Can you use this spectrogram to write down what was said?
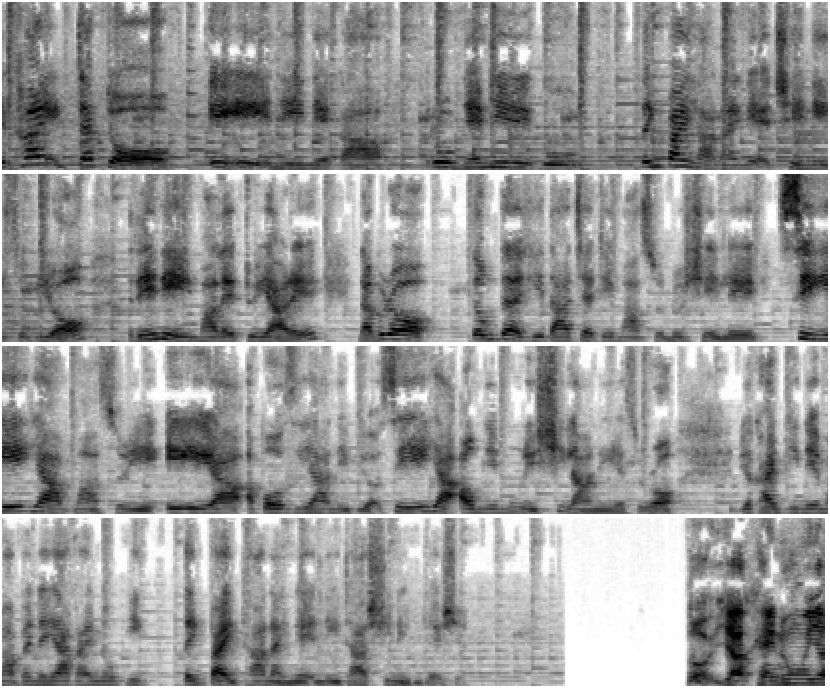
ရက္ခိုင့်တပ်တော် AA အနေနဲ့က သူတို့နယ်မြေတွေကို သိမ်းပိုက်လာနိုင်တဲ့အခြေအနေဆိုပြီးတော့သတင်းတွေမှာလည်းတွေ့ရတယ်။နောက်ပြီးတော့သုံးသပ်ရေးသားချက်တွေမှာဆိုလို့ရှိရင်လည်းစစ်ရေးရမှာဆိုရင် AA ကအပေါ်စီးကနေပြီးတော့စစ်ရေးရအောင်မြင်မှုတွေရှိလာနေရဆိုတော့ရခိုင်ပြည်နယ်မှာဘယ်နှရာခိုင်နှုန်းထိသိမ်းပိုက်ထားနိုင်တဲ့အနေအထားရှိနေပြီလဲရှင်ဆိုတော့ရာခိုင်နှုန်းအရ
